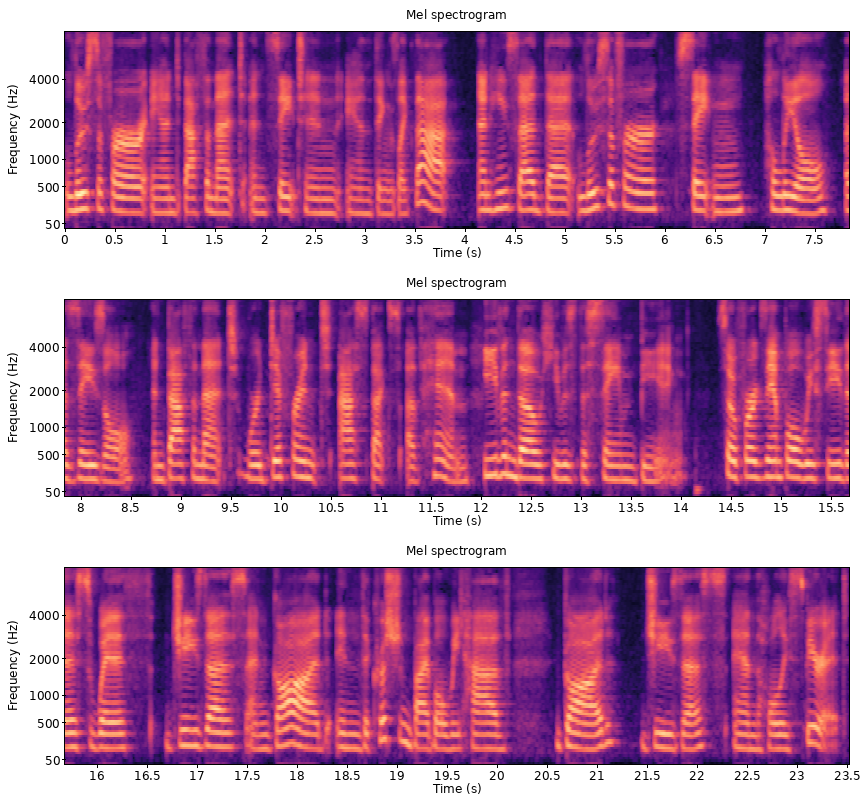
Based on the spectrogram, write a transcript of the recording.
Lucifer and Baphomet and Satan and things like that. And he said that Lucifer, Satan, Halil, Azazel, and Baphomet were different aspects of him, even though he was the same being. So, for example, we see this with Jesus and God. In the Christian Bible, we have God, Jesus, and the Holy Spirit.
